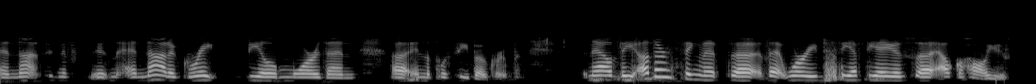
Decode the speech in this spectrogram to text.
and not significant and not a great deal more than uh, in the placebo group. Now, the other thing that uh, that worried the FDA is uh, alcohol use.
